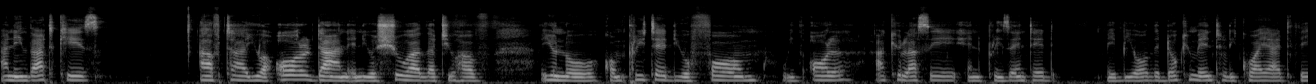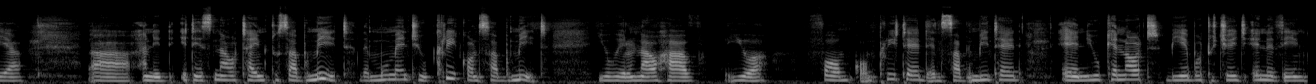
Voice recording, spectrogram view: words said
And in that case after you are all done and you're sure that you have you know completed your form with all accuracy and presented maybe all the document required there uh, and it, it is now time to submit. The moment you click on submit, you will now have your form completed and submitted and you cannot be able to change anything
